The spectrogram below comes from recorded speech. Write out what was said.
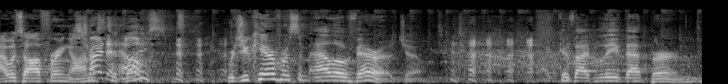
I was offering honest trying to help. advice. Would you care for some aloe vera, Joe? Because I believe that burned.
